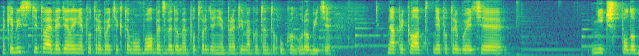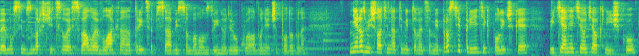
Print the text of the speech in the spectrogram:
A keby ste to aj vedeli, nepotrebujete k tomu vôbec vedomé potvrdenie predtým, ako tento úkon urobíte. Napríklad nepotrebujete nič v podobe musím zmrštiť svoje svalové vlákna na tricepsa, aby som mohol zdvihnúť ruku alebo niečo podobné. Nerozmýšľate nad týmito vecami. Proste prídete k poličke, vytiahnete odtiaľ knížku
